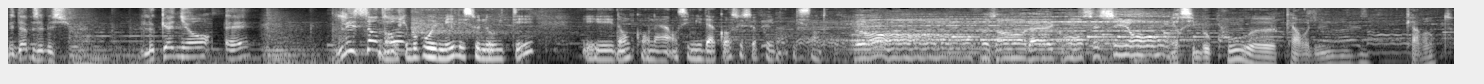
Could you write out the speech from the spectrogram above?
Mesdames et messieurs, le gagnant est Lissandro. Donc j'ai beaucoup aimé les sonorités. Et donc on, a- on s'est mis d'accord sur ce prénom, Lissandro. Merci beaucoup, euh, Caroline, Carotte,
